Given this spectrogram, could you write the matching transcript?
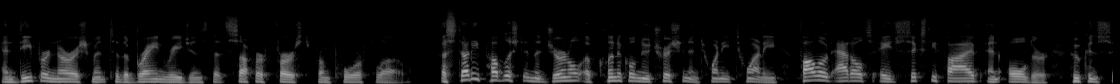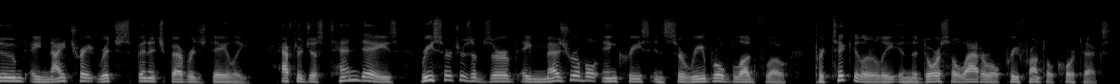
and deeper nourishment to the brain regions that suffer first from poor flow. A study published in the Journal of Clinical Nutrition in 2020 followed adults aged 65 and older who consumed a nitrate rich spinach beverage daily. After just 10 days, researchers observed a measurable increase in cerebral blood flow, particularly in the dorsolateral prefrontal cortex,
